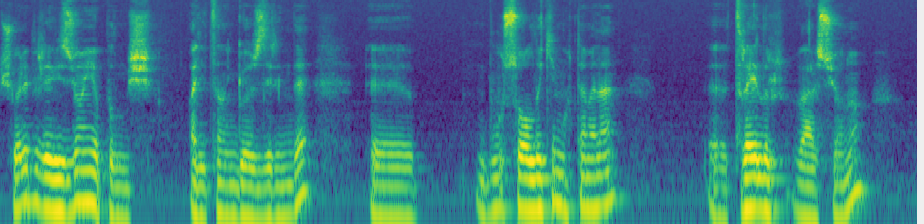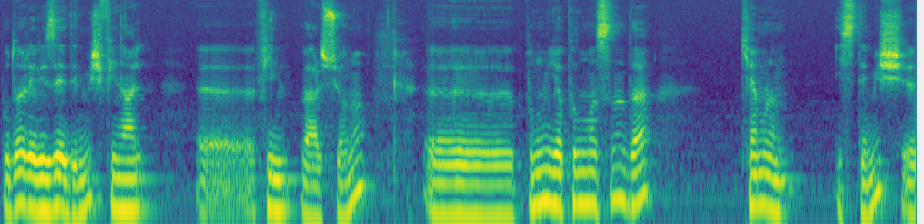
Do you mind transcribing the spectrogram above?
şöyle bir revizyon yapılmış Alita'nın gözlerinde. Ee, bu soldaki muhtemelen e, trailer versiyonu. Bu da revize edilmiş final e, film versiyonu. E, bunun yapılmasını da Cameron istemiş e,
